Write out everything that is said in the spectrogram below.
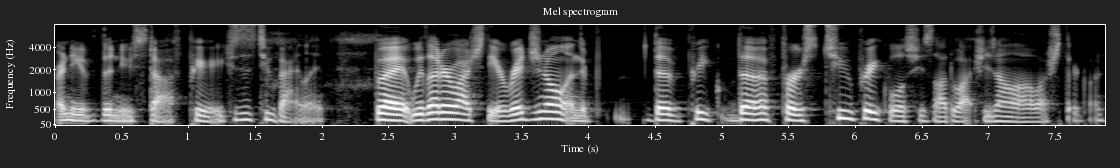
or any of the new stuff. Period, because it's too violent. But we let her watch the original and the the pre the first two prequels. She's allowed to watch. She's not allowed to watch the third one.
